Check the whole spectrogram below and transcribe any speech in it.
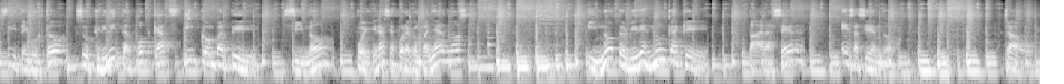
Si te gustó, suscríbete al podcast y compartí. Si no, pues gracias por acompañarnos. Y no te olvides nunca que para hacer es haciendo. Chao.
